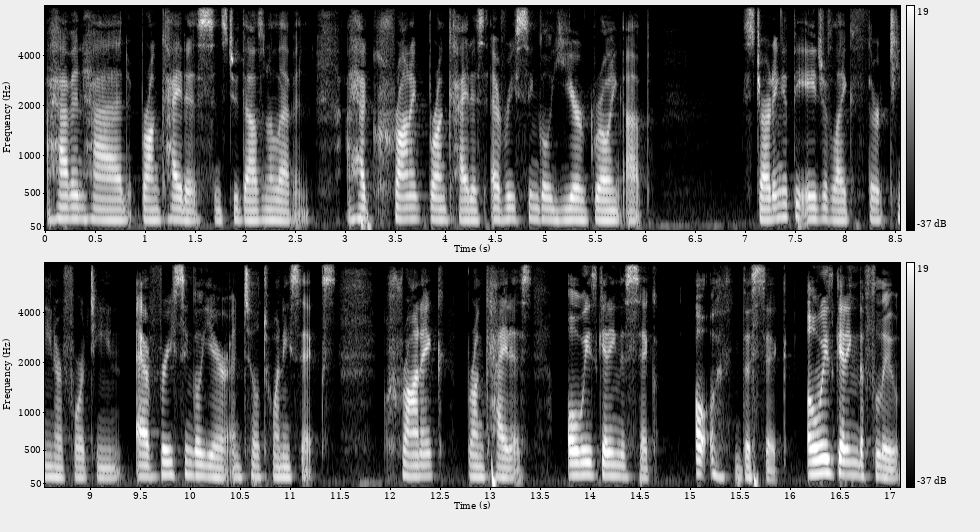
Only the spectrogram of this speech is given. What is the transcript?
I haven't had bronchitis since 2011. I had chronic bronchitis every single year growing up starting at the age of like 13 or 14, every single year until 26. Chronic bronchitis, always getting the sick, oh, the sick, always getting the flu,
